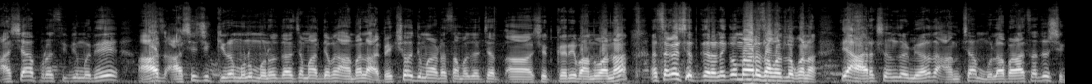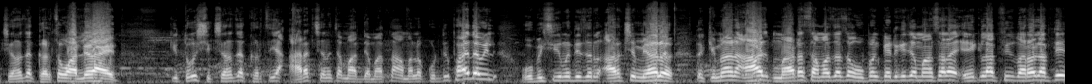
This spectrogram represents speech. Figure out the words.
अशा परिस्थितीमध्ये आज आशेची किरण म्हणून मनोदाच्या माध्यमातून आम्हाला अपेक्षा होती मराठा समाजाच्या शेतकरी बांधवांना आणि सगळ्या शेतकऱ्यांना किंवा मराठा समाज लोकांना. ते आरक्षण जर मिळालं तर आमच्या मुलाबाळाचा जो शिक्षणाचा खर्च वाढलेला आहे की तो शिक्षणाचा खर्च या आरक्षणाच्या माध्यमातून आम्हाला कुठेतरी फायदा होईल. ओबीसीमध्ये जर आरक्षण मिळालं तर किमान आज मराठा समाजाचा ओपन कॅटेगरीच्या माणसाला एक लाख फीस भरावी लागते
